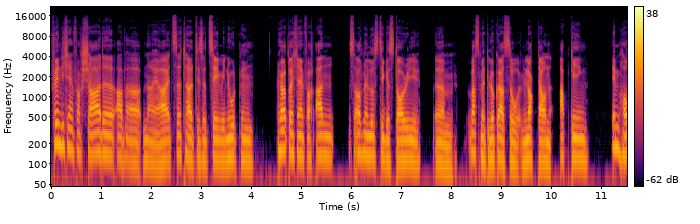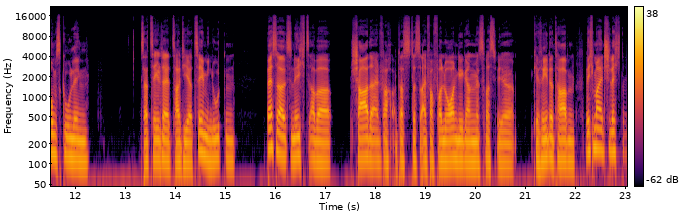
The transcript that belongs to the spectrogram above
Finde ich einfach schade, aber naja, jetzt sind halt diese 10 Minuten. Hört euch einfach an, ist auch eine lustige Story, ähm, was mit Lukas so im Lockdown abging, im Homeschooling. Das erzählt er jetzt halt hier 10 Minuten. Besser als nichts, aber schade einfach, dass das einfach verloren gegangen ist, was wir geredet haben. Nicht mal in schlechtem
